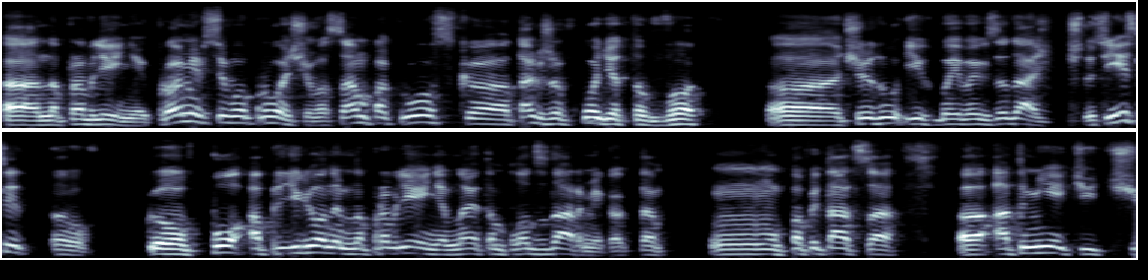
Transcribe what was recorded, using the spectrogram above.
э, направлении. Кроме всего прочего, сам Покровск э, также входит в череду их боевых задач. То есть если по определенным направлениям на этом плацдарме как-то попытаться отметить,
